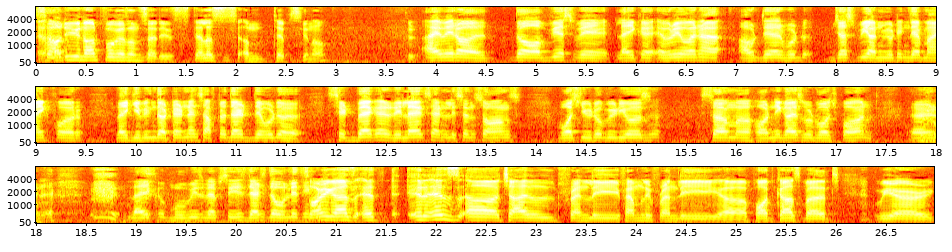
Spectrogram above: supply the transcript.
And So- how do you not focus on studies? Tell us some tips. You know. I mean, uh, the obvious way, like uh, everyone uh, out there would just be unmuting their mic for like giving the attendance. After that, they would uh, sit back and relax and listen songs, watch YouTube videos. Some uh, horny guys would watch porn and like movies, web series. That's the only thing. Sorry, guys. It it is a child-friendly, family-friendly uh, podcast, but we are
